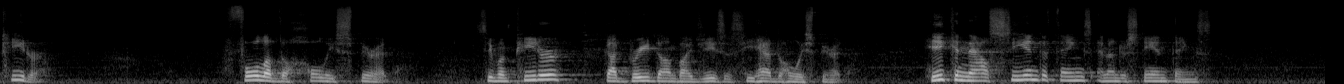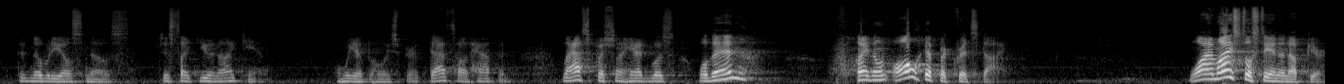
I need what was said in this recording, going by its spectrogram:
Peter, full of the Holy Spirit. See, when Peter got breathed on by Jesus, he had the Holy Spirit. He can now see into things and understand things that nobody else knows, just like you and I can when we have the Holy Spirit. That's how it happened. Last question I had was well, then, why don't all hypocrites die? Why am I still standing up here?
